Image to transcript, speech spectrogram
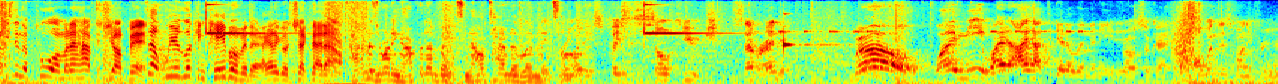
He's in the pool. I'm gonna have to jump in. It's that weird looking cave over there. I gotta go check that out. Time is running out for them, but it's now time to eliminate somebody. Bro, somebody. this place is so huge. It's never ending. Bro, why me? Why did I have to get eliminated? Bro, it's okay. I'll win this money for you.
